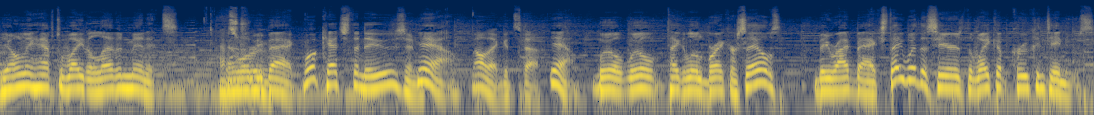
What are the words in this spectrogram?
You only have to wait 11 minutes. That's and we'll true. be back. We'll catch the news and Yeah. all that good stuff. Yeah, we'll we'll take a little break ourselves. Be right back. Stay with us here as the Wake Up Crew continues.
